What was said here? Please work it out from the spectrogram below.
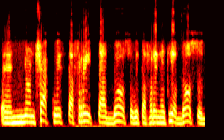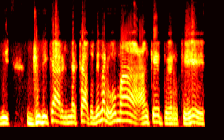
eh, non c'ha questa fretta addosso, questa frenesia addosso di giudicare il mercato della Roma anche perché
